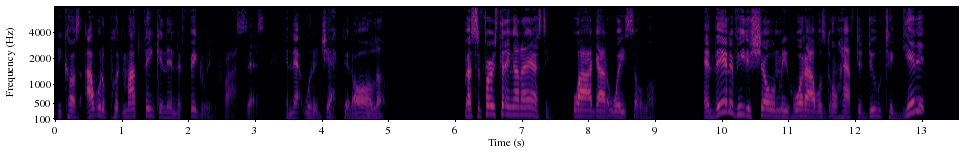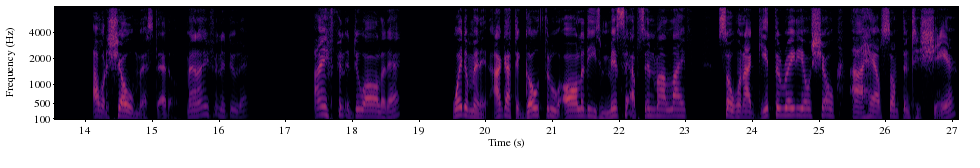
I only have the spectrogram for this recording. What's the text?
because I would have put my thinking in the figuring process and that would have jacked it all up. That's the first thing I'd asked him, why I gotta wait so long. And then if he'd have shown me what I was gonna have to do to get it, I would have sure messed that up. Man, I ain't finna do that. I ain't finna do all of that. Wait a minute. I got to go through all of these mishaps in my life so when I get the radio show, I have something to share.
